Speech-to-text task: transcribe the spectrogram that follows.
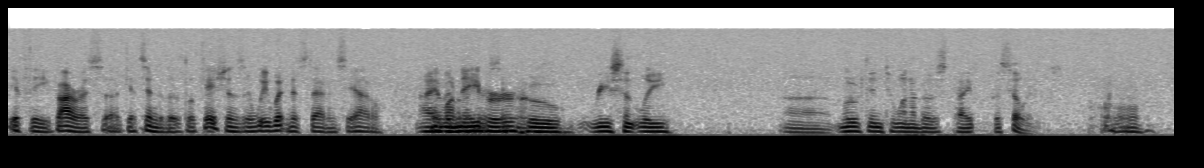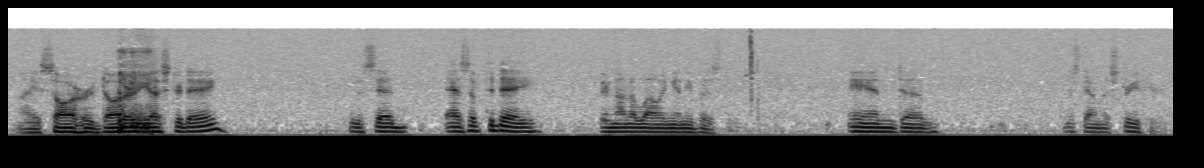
if the virus uh, gets into those locations, and we witnessed that in Seattle. I in have a one of the neighbor who recently uh, moved into one of those type facilities. I saw her daughter yesterday, who said, as of today, they're not allowing any visitors. And um, just down the street here.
